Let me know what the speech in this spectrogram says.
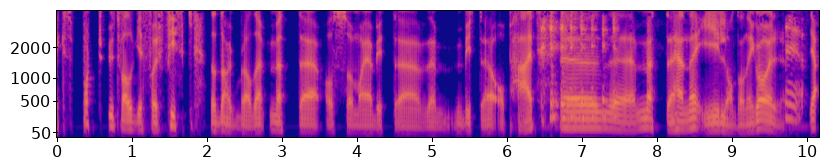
eksportutvalget for fisk, da Dagbladet møtte Og så må jeg bytte, bytte opp her. møtte henne i London i går. Ja.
